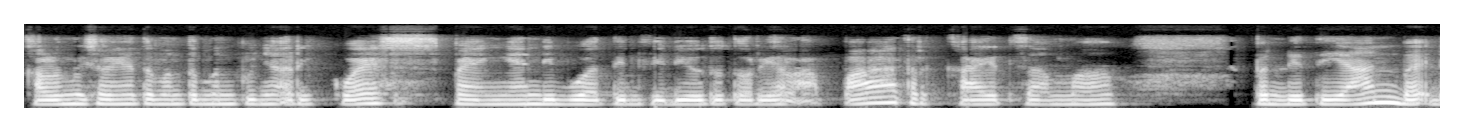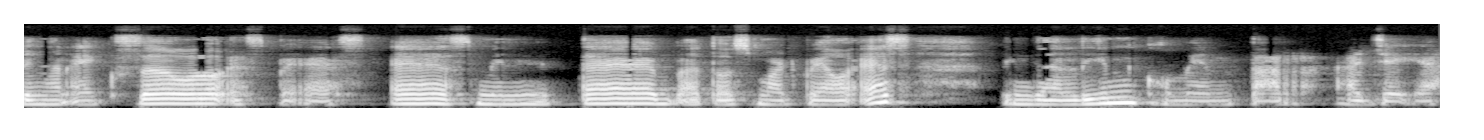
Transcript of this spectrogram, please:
Kalau misalnya teman-teman punya request pengen dibuatin video tutorial apa terkait sama penelitian baik dengan Excel, SPSS, Minitab atau Smart PLS, tinggalin komentar aja ya.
